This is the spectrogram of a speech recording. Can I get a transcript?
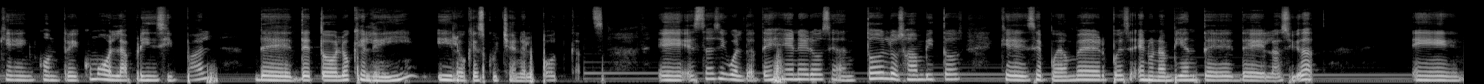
que encontré como la principal de, todo lo que leí y lo que escuché en el podcast. Eh, esta desigualdad de género se da en todos los ámbitos que se puedan ver pues, en un ambiente de la ciudad. Eh,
